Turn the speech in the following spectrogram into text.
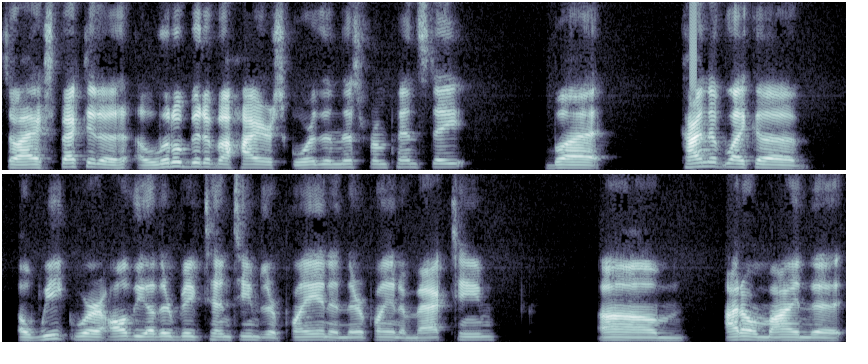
So I expected a, a little bit of a higher score than this from Penn State, but kind of like a a week where all the other Big Ten teams are playing and they're playing a MAC team. Um, I don't mind that.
